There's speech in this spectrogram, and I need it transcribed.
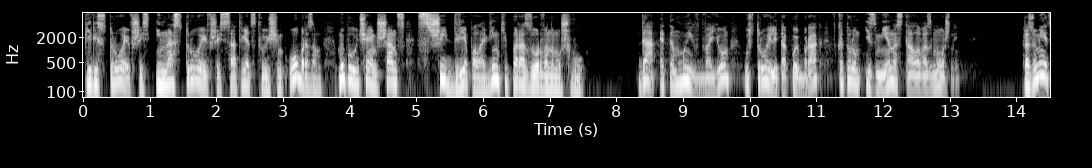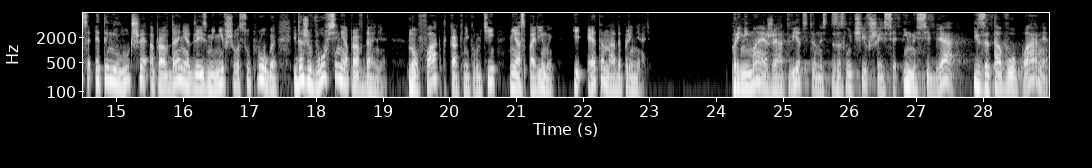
перестроившись и настроившись соответствующим образом, мы получаем шанс сшить две половинки по разорванному шву. Да, это мы вдвоем устроили такой брак, в котором измена стала возможной. Разумеется, это не лучшее оправдание для изменившего супруга, и даже вовсе не оправдание, но факт, как ни крути, неоспоримый, и это надо принять. Принимая же ответственность за случившееся и на себя – из-за того парня,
